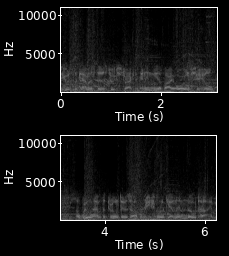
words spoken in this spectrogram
Use the canisters to extract any nearby oil shale, and we'll have the drill dozer operational again in no time.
